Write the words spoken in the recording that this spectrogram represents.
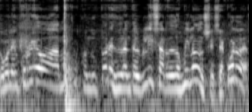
como le ocurrió a muchos conductores durante el blizzard de 2011, ¿se acuerda?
